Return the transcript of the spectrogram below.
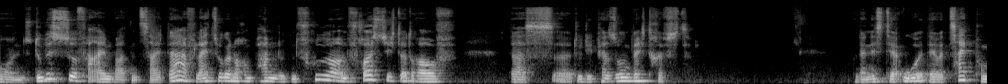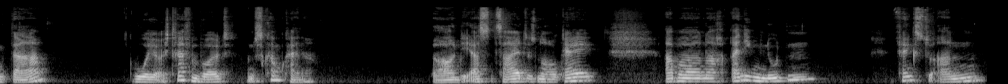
Und du bist zur vereinbarten Zeit da, vielleicht sogar noch ein paar Minuten früher und freust dich darauf, dass äh, du die Person gleich triffst. Und dann ist der, Uhr, der Zeitpunkt da, wo ihr euch treffen wollt und es kommt keiner. Ja, und die erste Zeit ist noch okay, aber nach einigen Minuten fängst du an,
